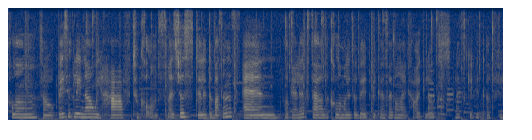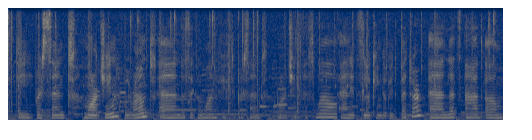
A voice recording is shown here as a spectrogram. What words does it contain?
column. So basically now we have two columns. Let's just delete the buttons and okay let's style the column a little bit because I don't like how it looks. Let's give it a 50% margin all around and the second one 50% margin as well. And it's looking a bit better. And let's add um,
